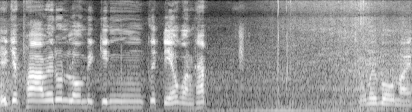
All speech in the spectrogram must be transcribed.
ดี๋ยวจะพาไปรุ่นลงไปกินก๋วยเตี๋ยวก่อนครับลงไปโบกหน่อย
